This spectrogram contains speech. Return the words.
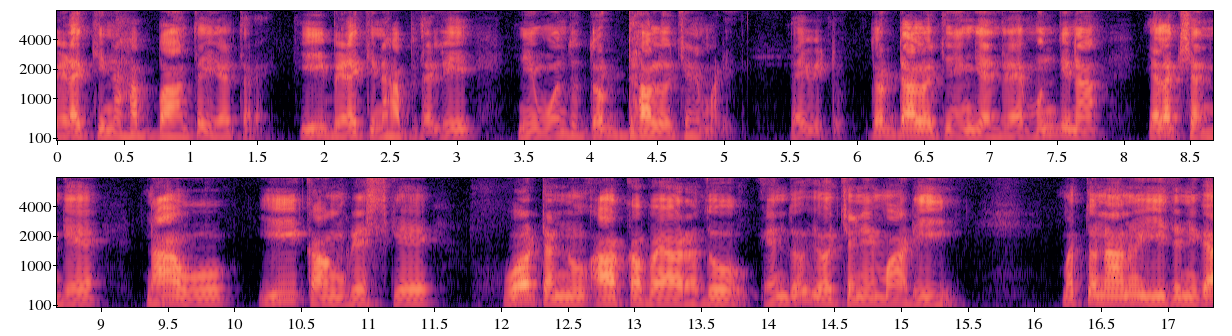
ಬೆಳಕಿನ ಹಬ್ಬ ಅಂತ ಹೇಳ್ತಾರೆ. ಈ ಬೆಳಕಿನ ಹಬ್ಬದಲ್ಲಿ ನೀವು ಒಂದು ದೊಡ್ಡ ಆಲೋಚನೆ ಮಾಡಿ. ದಯವಿಟ್ಟು. ದೊಡ್ಡ ಆಲೋಚನೆ ಹೆಂಗೆ ಅಂದರೆ ಮುಂದಿನ ಎಲೆಕ್ಷನ್ಗೆ ನಾವು ಈ ಕಾಂಗ್ರೆಸ್ಗೆ ವೋಟನ್ನು ಹಾಕಬಾರದು ಎಂದು ಯೋಚನೆ ಮಾಡಿ. ಮತ್ತು ನಾನು ಇದನ್ನೀಗ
